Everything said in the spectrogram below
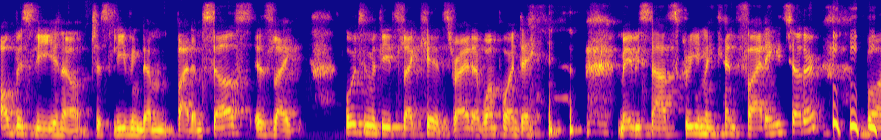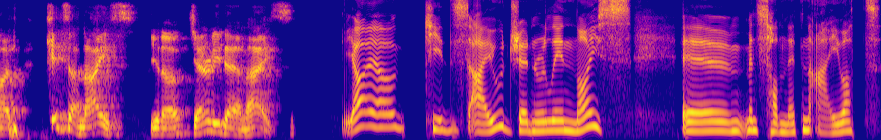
Obviously, you know, just leaving them by themselves is like ultimately it's like kids, right? At one point they maybe start screaming and fighting each other, but kids are nice, you know. Generally, they're nice. Ja, ja, kids er jo generally nice. uh, men sannheten er jo at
